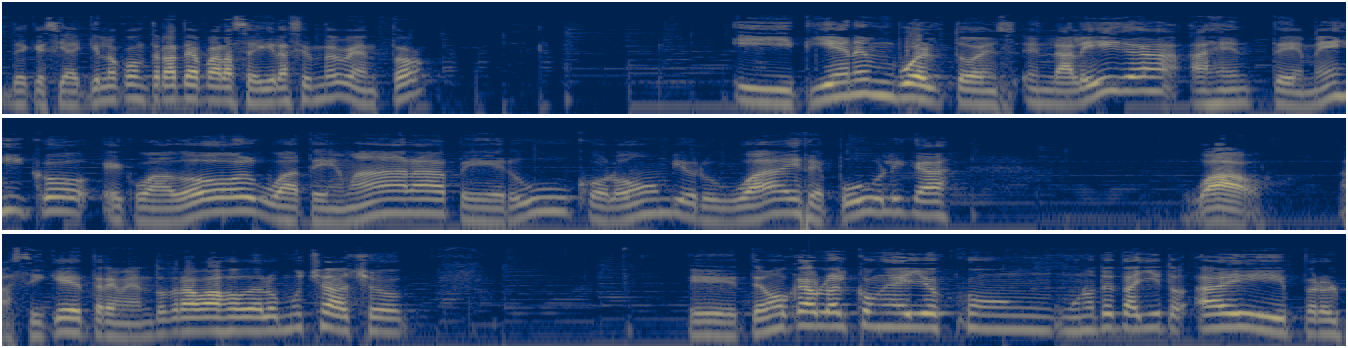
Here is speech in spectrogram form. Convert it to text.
de que si alguien lo contrate para seguir haciendo eventos, y tiene envuelto en, en, la liga a gente de México, Ecuador, Guatemala, Perú, Colombia, Uruguay, República, Wow. Así que tremendo trabajo de los muchachos. Eh, tengo que hablar con ellos con unos detallitos ahí, pero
